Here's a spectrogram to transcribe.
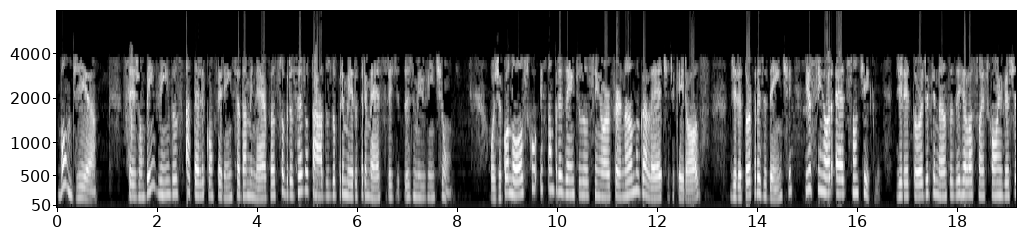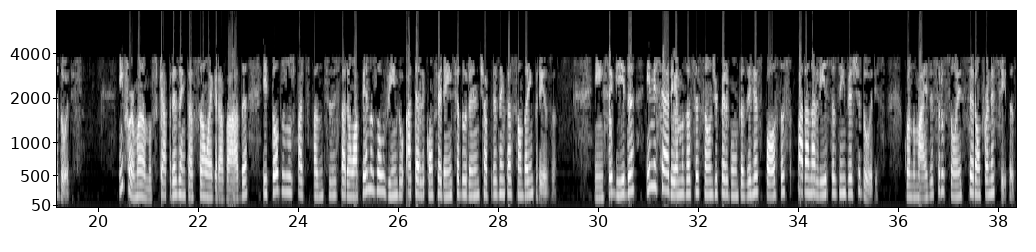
Bom dia. Sejam bem-vindos à teleconferência da Minerva sobre os resultados do primeiro trimestre de 2021. Hoje conosco estão presentes o senhor Fernando Galete de Queiroz, diretor-presidente, e o senhor Edson Ticle, diretor de Finanças e Relações com Investidores. Informamos que a apresentação é gravada e todos os participantes estarão apenas ouvindo a teleconferência durante a apresentação da empresa. Em seguida, iniciaremos a sessão de perguntas e respostas para analistas e investidores, quando mais instruções serão fornecidas.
